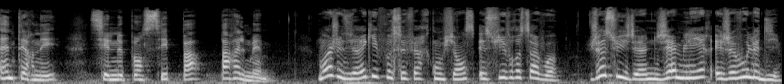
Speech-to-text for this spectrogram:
internées, si elles ne pensaient pas par elles-mêmes. Moi, je dirais qu'il faut se faire confiance et suivre sa voie. Je suis jeune, j'aime lire et je vous le dis.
